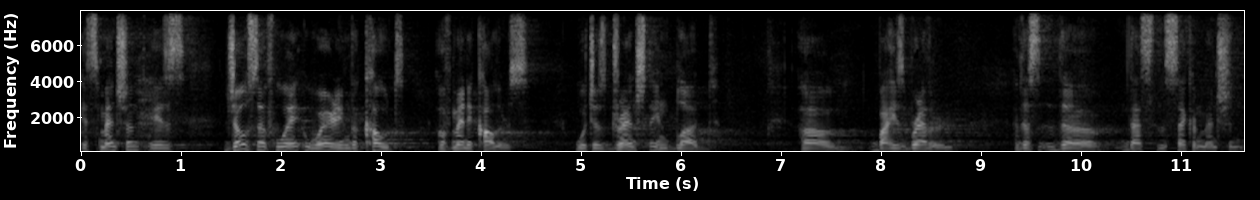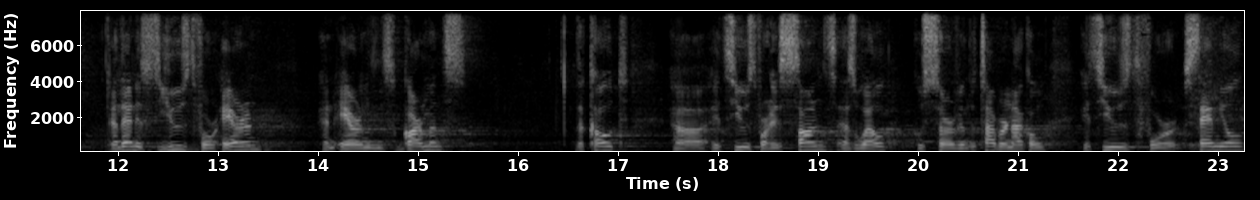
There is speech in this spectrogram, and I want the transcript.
it's mentioned is Joseph wearing the coat of many colors, which is drenched in blood uh, by his brethren. That's the, that's the second mention. And then it's used for Aaron and Aaron's garments, the coat. Uh, it's used for his sons as well, who serve in the tabernacle. It's used for Samuel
